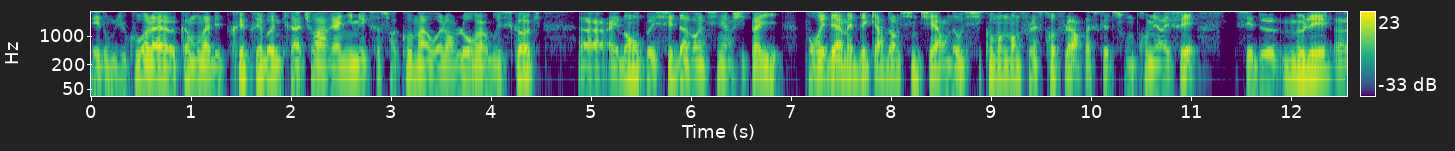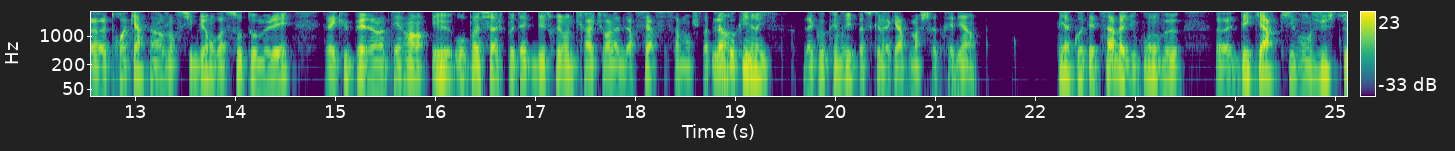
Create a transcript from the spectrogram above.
Et donc du coup, voilà, euh, comme on a des très très bonnes créatures à réanimer, que ce soit Coma ou alors l'horreur Briscock, euh, eh ben on peut essayer d'avoir une synergie paillis. Pour aider à mettre des cartes dans le cimetière, on a aussi commandement de Flestrefleur, parce que son premier effet, c'est de meuler euh, trois cartes à un joueur ciblé, on va s'auto-meuler, récupérer un terrain et au passage peut-être détruire une créature à l'adversaire, ça ça mange pas de La coquinerie. la coquinnerie parce que la carte marche très très bien. Et à côté de ça, bah, du coup, on veut euh, des cartes qui vont juste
